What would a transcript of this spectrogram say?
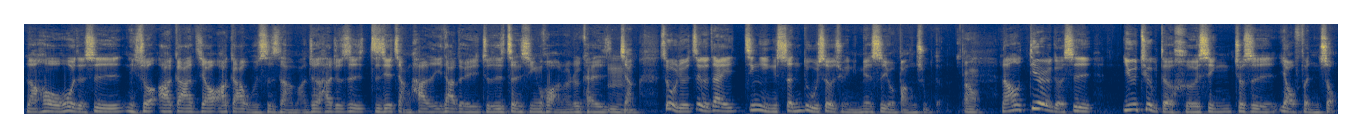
然后或者是你说阿嘎教阿嘎五四三嘛，就他就是直接讲他的一大堆就是真心话，然后就开始讲。嗯、所以我觉得这个在经营深度社群里面是有帮助的。嗯。然后第二个是 YouTube 的核心就是要分众，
